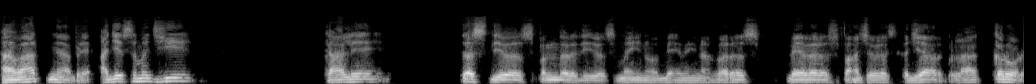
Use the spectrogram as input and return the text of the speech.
આ વાતને આપણે આજે સમજીએ. કાલે દસ દિવસ, પંદર દિવસ, મહિનો, બે મહિના વર્ષ બે વર્ષ પાંચ વર્ષ હજાર, લાખ, કરોડ.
